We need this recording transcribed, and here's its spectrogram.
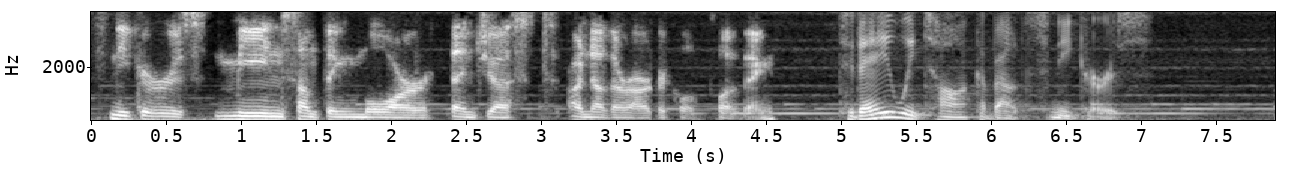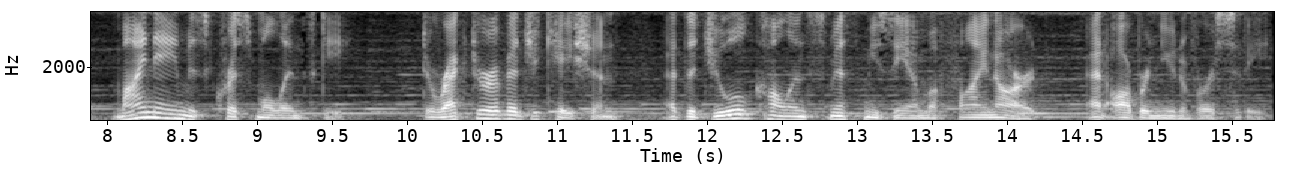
sneakers mean something more than just another article of clothing. Today we talk about sneakers. My name is Chris Molinsky, Director of Education at the Jule Collins Smith Museum of Fine Art at Auburn University.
